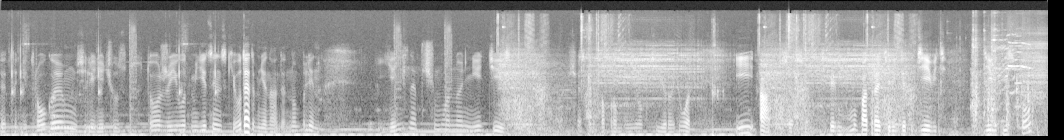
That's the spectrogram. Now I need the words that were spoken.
это не трогаем. Усиление чувств тоже. И вот медицинский. Вот это мне надо. Ну, блин. Я не знаю, почему оно не действует. Сейчас мы попробуем его активировать. Вот. И... А, все, все. Теперь мы потратили где-то 9, 9 листов,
